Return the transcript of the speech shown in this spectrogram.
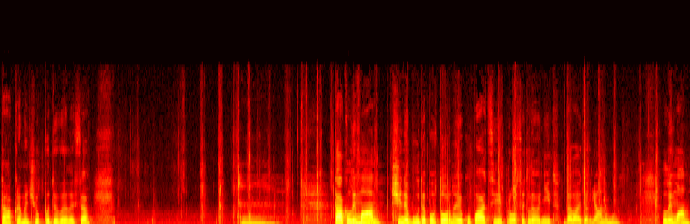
Так, Кременчук подивилися. Так, Лиман. Чи не буде повторної окупації? Просить Леонід. Давайте глянемо. Лиман.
